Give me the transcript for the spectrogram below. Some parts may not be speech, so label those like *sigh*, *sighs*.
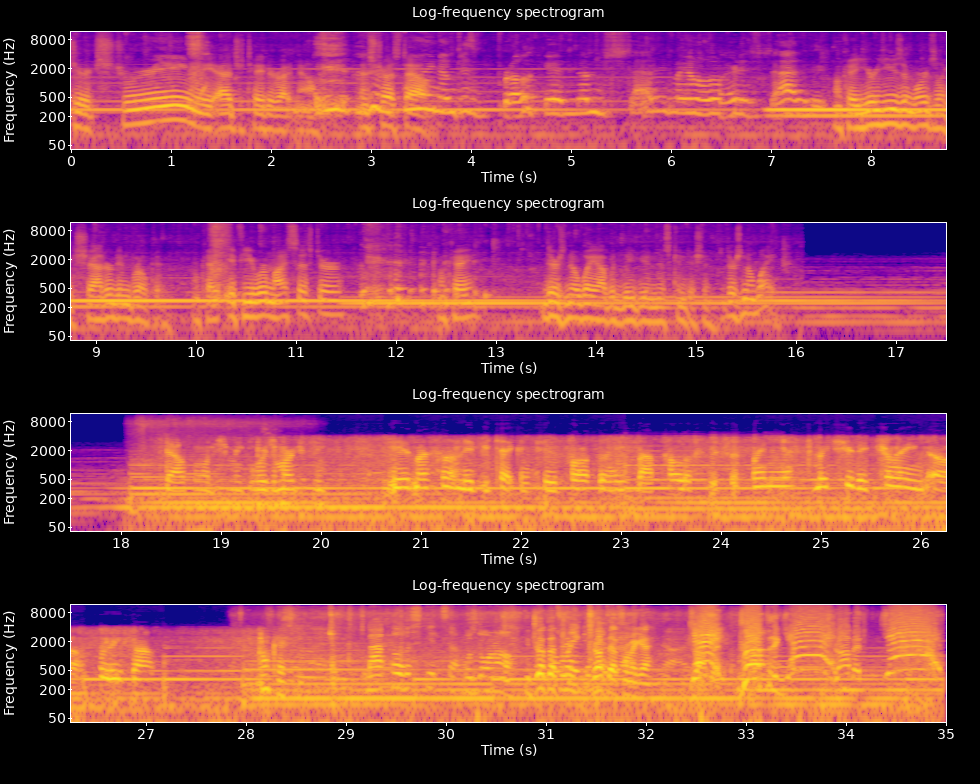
You're extremely agitated right now and *laughs* stressed out. I'm just broken. I'm shattered. My whole heart is shattered. Okay, you're using words like shattered and broken. Okay, if you were my sister, okay, there's no way I would leave you in this condition. There's no way. Dallas one Shamika, where's emergency? Yes, my son needs to be taken to Parkland. He's bipolar schizophrenia. Make sure they train uh, police officers. Okay. Bipolar schizo. What's going on? You drop that for me. Drop that for me, guy. Jay! Drop it. Jay! Drop it. Jay!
